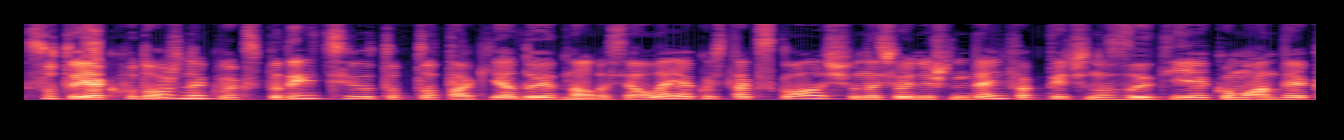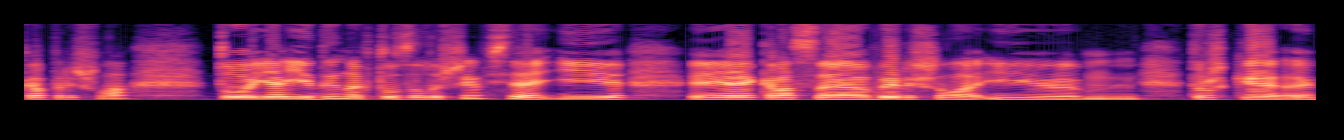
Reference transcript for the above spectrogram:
суто як художник в експедицію, тобто так, я доєдналася. Але якось так склалося, що на сьогоднішній день, фактично, з тієї команди, яка прийшла, то я єдина, хто залишився, і я якраз е, вирішила і трошки. е,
